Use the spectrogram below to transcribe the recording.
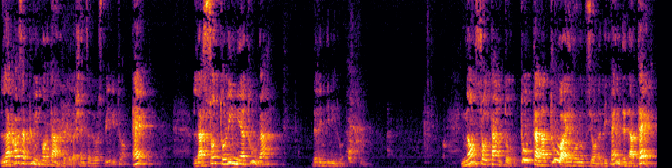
La cosa più importante della scienza dello spirito è la sottolineatura dell'individuo. Non soltanto tutta la tua evoluzione dipende da te,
